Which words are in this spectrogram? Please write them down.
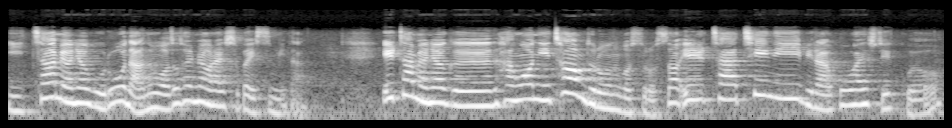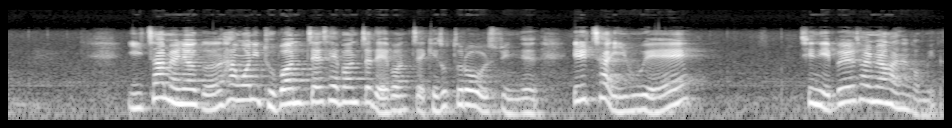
2차 면역으로 나누어서 설명을 할 수가 있습니다. 1차 면역은 항원이 처음 들어오는 것으로서 1차 침입이라고 할 수 있고요. 2차 면역은 항원이 두 번째, 세 번째, 네 번째 계속 들어올 수 있는 1차 이후에 침입을 설명하는 겁니다.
